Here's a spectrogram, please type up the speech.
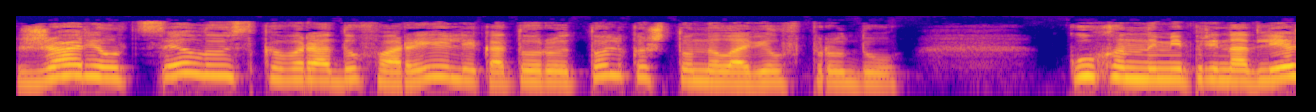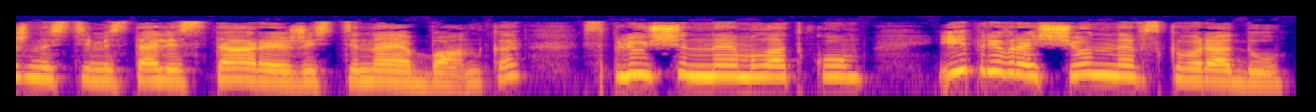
жарил целую сковороду форели, которую только что наловил в пруду. Кухонными принадлежностями стали старая жестяная банка, сплющенная молотком и превращенная в сковороду,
